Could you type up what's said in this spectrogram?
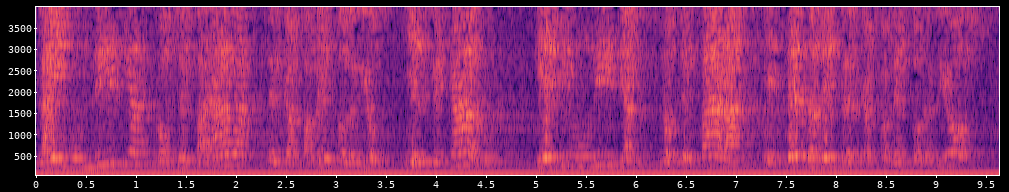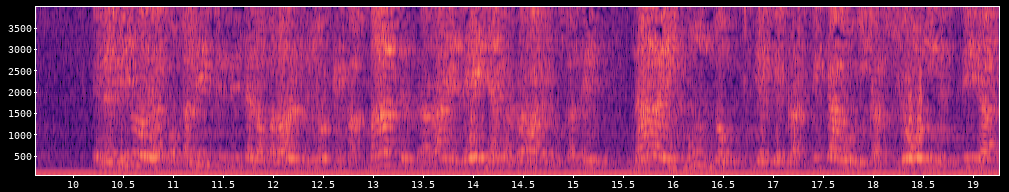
La inmundicia lo separaba del campamento de Dios y el pecado, que es inmundicia, nos separa eternamente del campamento de Dios. En el libro de Apocalipsis dice la palabra del Señor que jamás entrará en ella, en la Nueva Jerusalén, nada inmundo, ni el que practica abominación y mentira,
